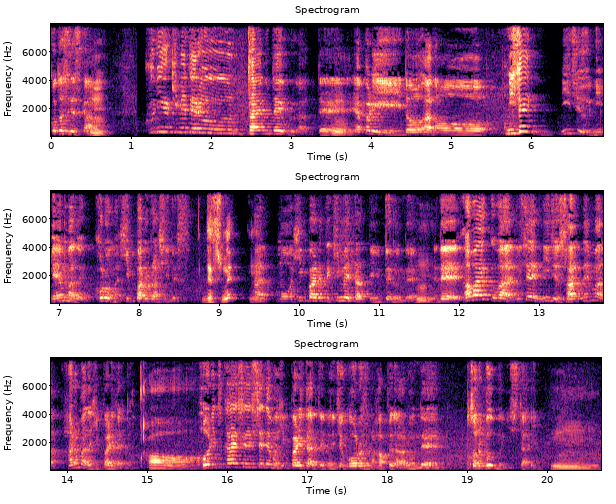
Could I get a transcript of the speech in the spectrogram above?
今年ですか、うん国が決めてるタイムテーブルがあって、うん。やっぱりどうあのー2022年までコロナ引っ張るらしいです、ですね、うん。はい、もう引っ張るって決めたって言ってるんで、うん。であわよくは2023年ま春まで引っ張りたいと。法律改正してでも引っ張りたいっていうのは一応厚労省の発表であるんでそれブームにしたい。うん。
